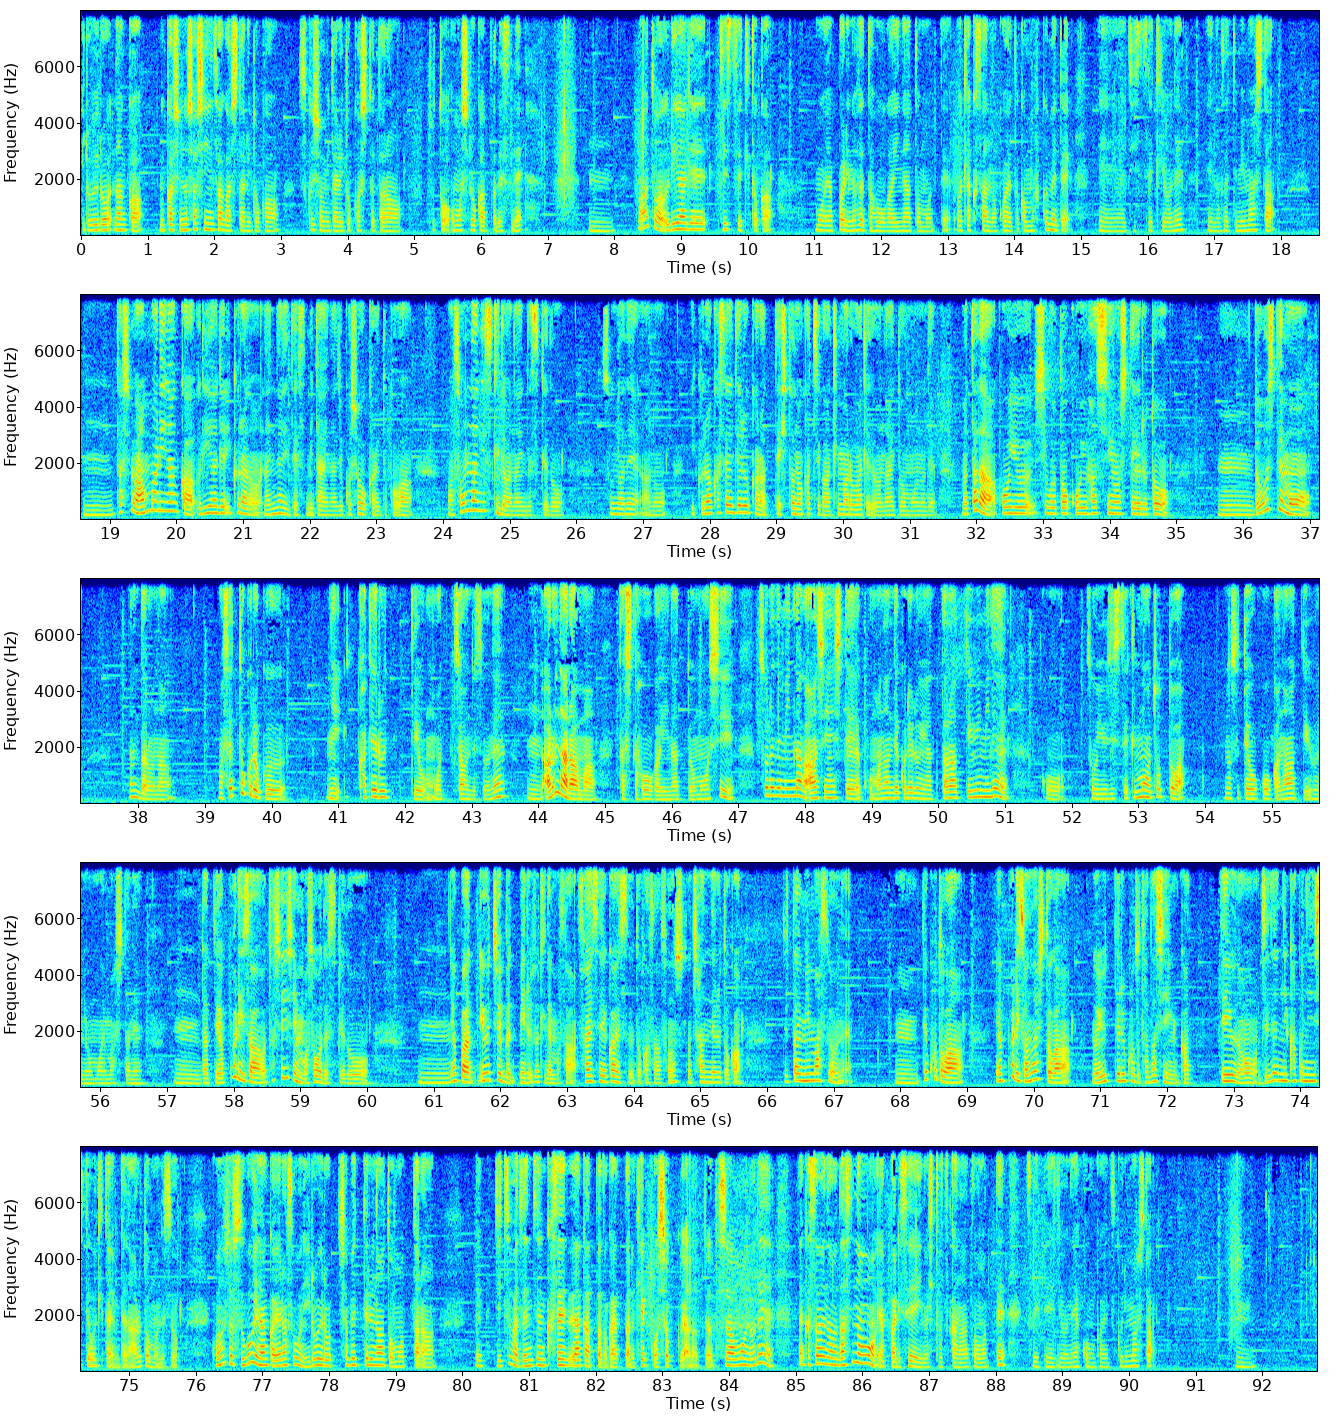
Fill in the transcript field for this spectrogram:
いろいろなんか昔の写真探したりとかスクショ見たりとかしてたらちょっと面白かったですね。うん。まあ、あとは売上実績とかもやっぱり載せた方がいいなと思ってお客さんの声とかも含めて、えー、実績をね、えー、載せてみました。うん。私はあんまりなんか売上いくらの何々ですみたいな自己紹介とかは、まあ、そんなに好きではないんですけどそんなねあのいくら稼いでるからって人の価値が決まるわけではないと思うので、まあ、ただこういう仕事こういう発信をしているとうんどうしてもなんだろうな、まあ、説得力に欠けるって思っちゃうんですよね。うん、あるならまあ出した方がいいなって思うしそれでみんなが安心してこう学んでくれるんやったらっていう意味でこうそういう実績もちょっとは載せておこうかなっていうふうに思いましたね。うん、だってやっぱりさ私自身もそうですけどうんやっぱ YouTube 見る時でもさ再生回数とかさその人のチャンネルとか絶対見ますよね。うん、ってことはやっぱりその人がの言ってること正しいんかっていうのを事前に確認しておきたいみたいなのあると思うんですよ。この人すごいなんか偉そうにいろいろ喋ってるなと思ったらえ実は全然稼いでなかったとかやったら結構ショックやなって私は思うのでなんかそういうのを出すのもやっぱり誠意の一つかなと思ってそういうページをね今回作りました。うん、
